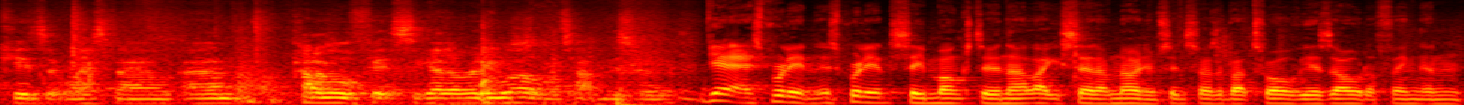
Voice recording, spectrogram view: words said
kids at West Ham. Um, kind of all fits together really well. What's happened this week? Yeah, it's brilliant. It's brilliant to see Monks doing that. Like you said, I've known him since I was about 12 years old, I think, and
